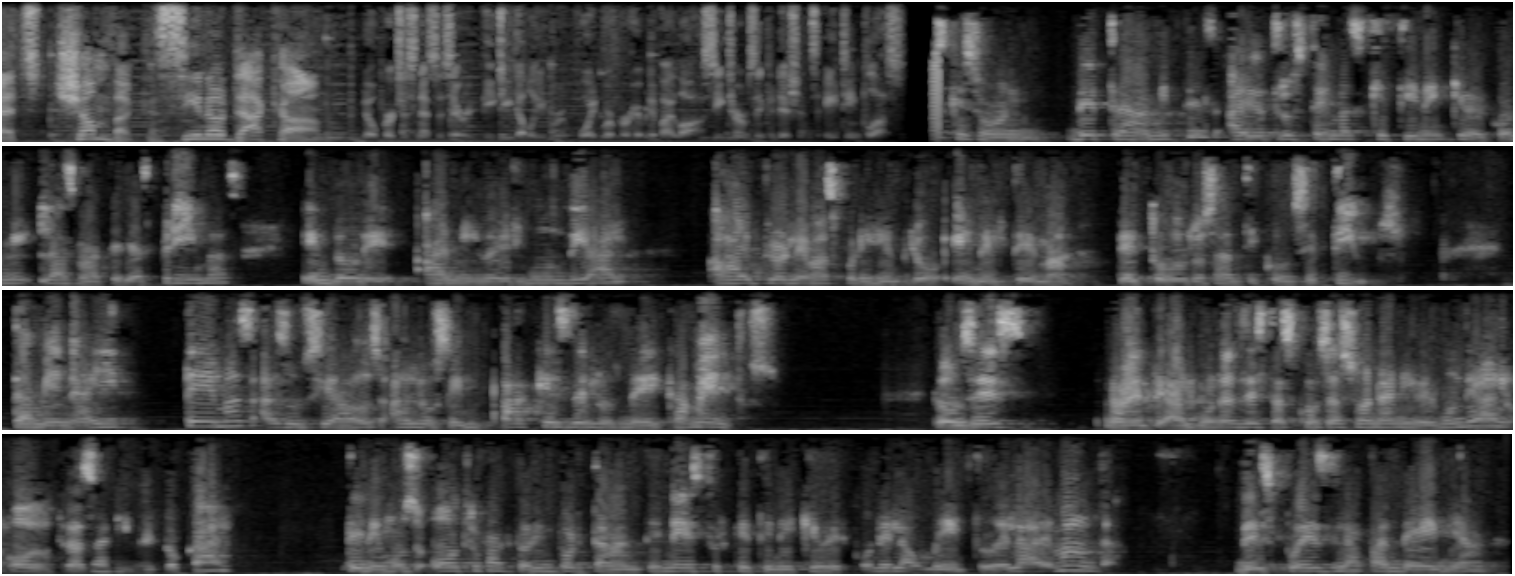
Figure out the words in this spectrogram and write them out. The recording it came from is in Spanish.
That's chumbacasino.com. No purchase necessary. VGW Group. Void were prohibited by law. See terms and conditions. 18 plus. que son de trámites, hay otros temas que tienen que ver con las materias primas, en donde a nivel mundial hay problemas, por ejemplo, en el tema de todos los anticonceptivos. También hay temas asociados a los empaques de los medicamentos. Entonces, nuevamente, algunas de estas cosas son a nivel mundial, otras a nivel local. Tenemos otro factor importante, Néstor, que tiene que ver con el aumento de la demanda. Después de la pandemia,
